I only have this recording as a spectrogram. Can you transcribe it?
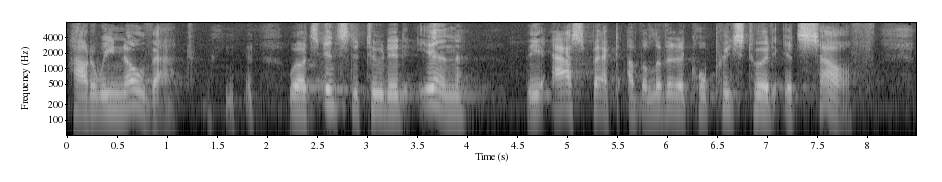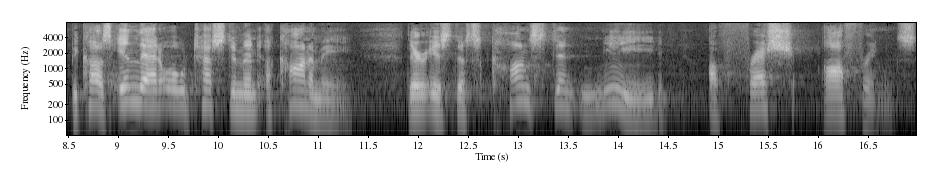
How do we know that? well, it's instituted in the aspect of the Levitical priesthood itself. Because in that Old Testament economy, there is this constant need of fresh offerings,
